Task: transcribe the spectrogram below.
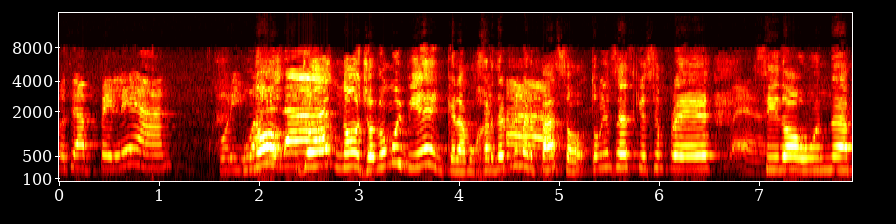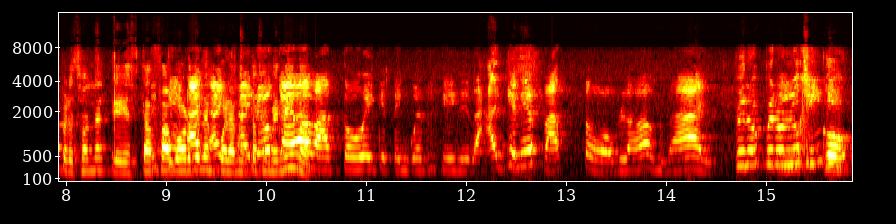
O sea, pelean por No, igualdad. yo, no, yo veo muy bien que la mujer del primer Ah. paso. Tú bien sabes que yo siempre. Sido una persona que está a Es que favor del hay- empoderamiento hay femenino. cada vato, güey, que te encuentras y dices, ay, qué nefasto, blog, bye. Pero, pero Pinche lógico.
